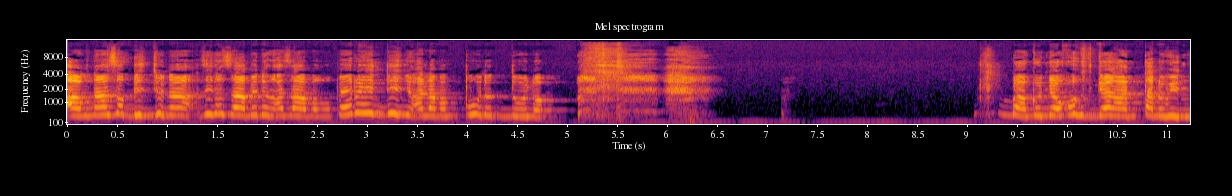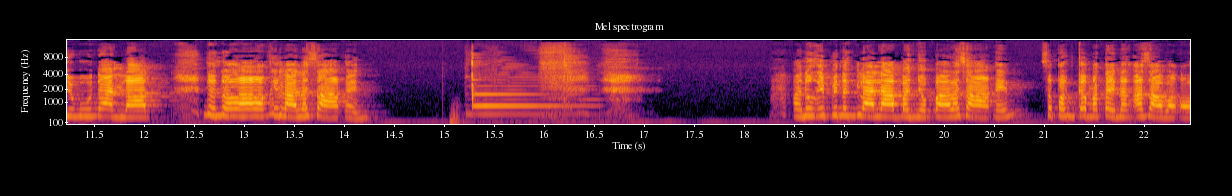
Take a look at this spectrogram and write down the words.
ang nasa video na sinasabi ng asawa ko. Pero hindi niyo alam ang punot dulo. Bago niyo ako husgahan, tanungin niyo muna ang lahat na nakakakilala sa akin. Anong ipinaglalaban niyo para sa akin? Sa pagkamatay ng asawa ko?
